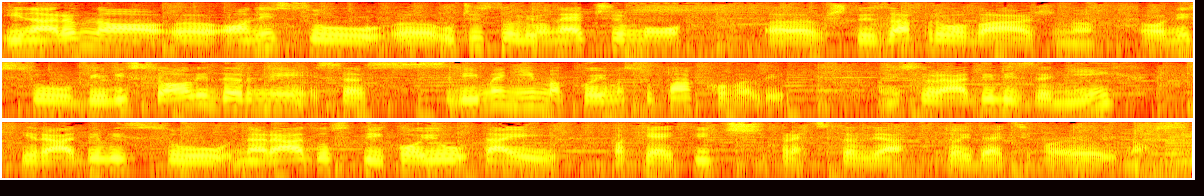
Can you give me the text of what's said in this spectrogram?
i naravno e, oni su e, učestvovali u nečemu e, što je zapravo važno. Oni su bili solidarni sa svima njima kojima su pakovali. Oni su radili za njih i radili su na radosti koju taj paketić predstavlja toj deci kojoj nosi.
